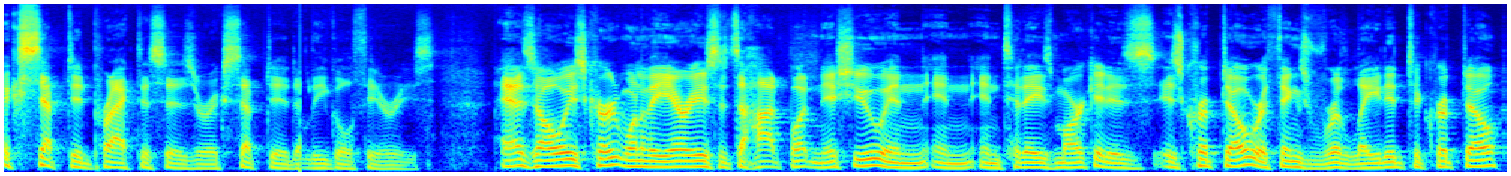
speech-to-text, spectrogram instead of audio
accepted practices or accepted legal theories. As always, Kurt, one of the areas that's a hot button issue in, in, in today's market is is crypto or things related to crypto.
